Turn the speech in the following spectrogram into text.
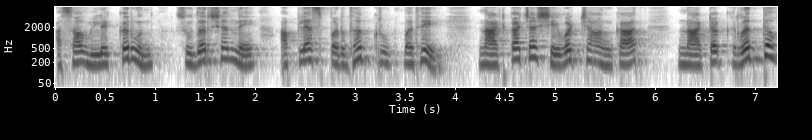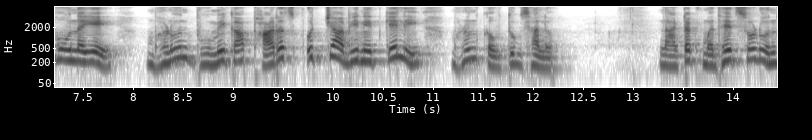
असा उल्लेख करून सुदर्शनने आपल्या स्पर्धक ग्रुपमध्ये नाटकाच्या शेवटच्या अंकात नाटक रद्द होऊ नये म्हणून भूमिका फारच उच्च अभिनीत केली म्हणून कौतुक झालं. नाटक मध्येच सोडून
